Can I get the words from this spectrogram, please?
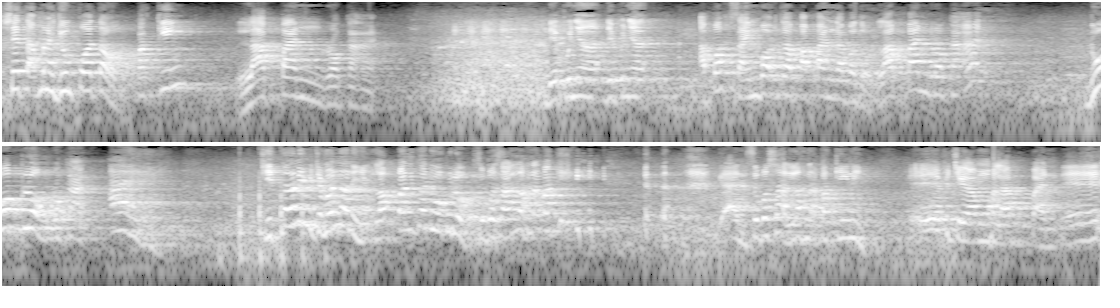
saya tak pernah jumpa tau. Parking 8 rakaat. Dia punya dia punya apa signboard ke papan ke apa tu? 8 rakaat 20 rakaat. Ai. Kita ni macam mana ni? 8 ke 20 sebab salah nak parking. Kan? Sebab salah nak parking ni. Eh penceramah lapan? Eh.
